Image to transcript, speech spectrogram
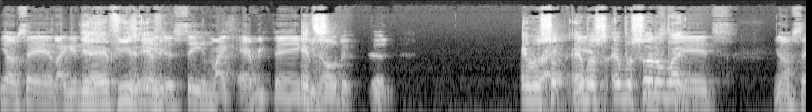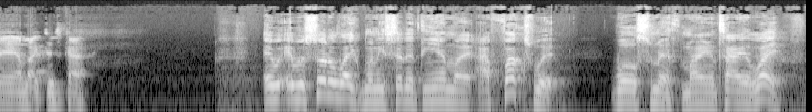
you know what I'm saying? Like it Yeah, just, if you- if- it just seemed like everything, you know, the, the It was. right, so, it yeah. was. It was sort of like. kids, you know what I'm saying? Like just kind of It, it was sort of like when he said at the end, like I fucks with Will Smith my entire life.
